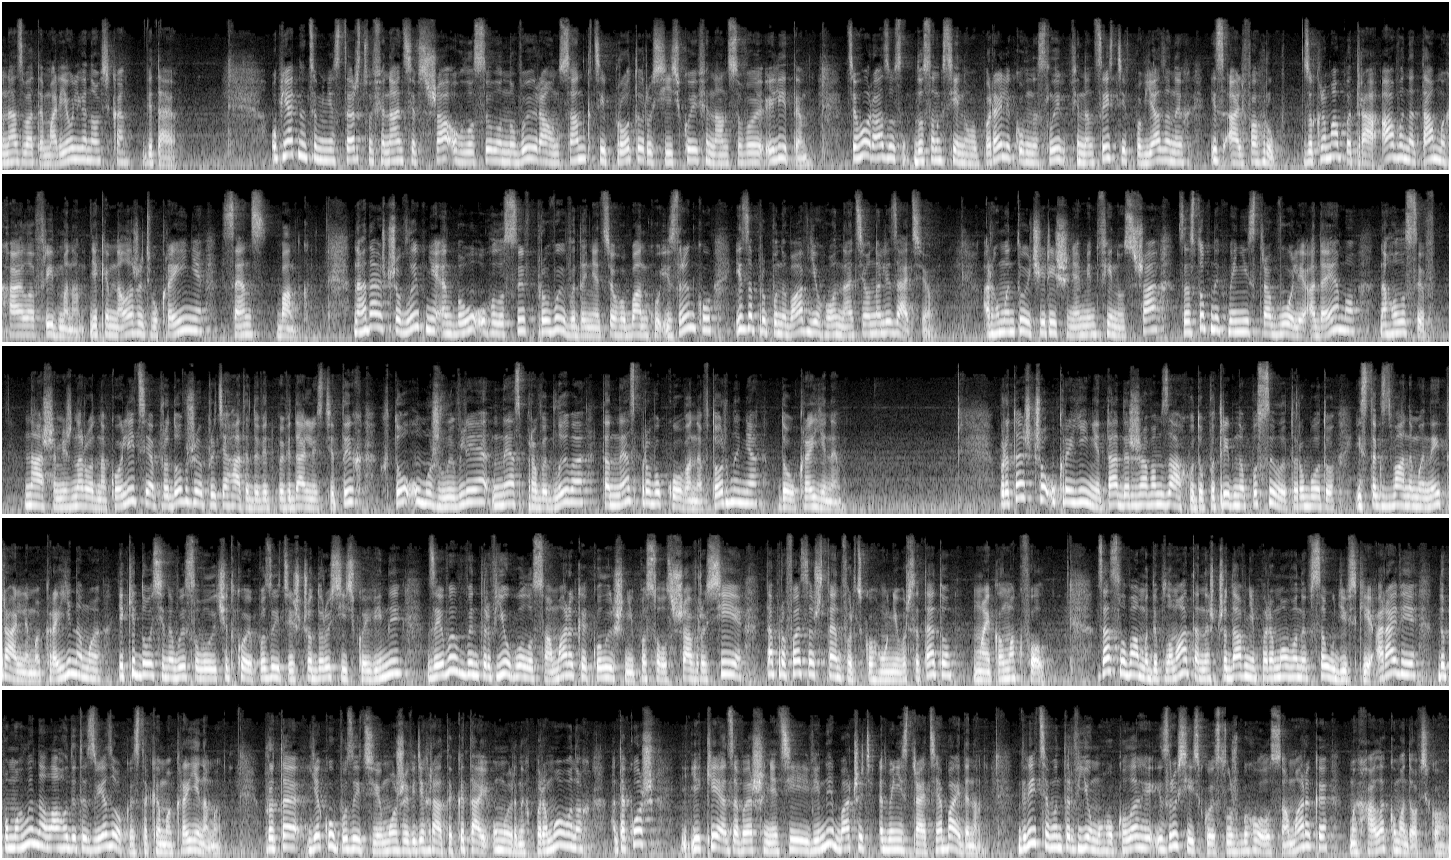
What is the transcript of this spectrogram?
Мене звати Марія Ульяновська. Вітаю. У п'ятницю Міністерство фінансів США оголосило новий раунд санкцій проти російської фінансової еліти. Цього разу до санкційного переліку внесли фінансистів, пов'язаних із Альфа Груп, зокрема Петра Авена та Михайла Фрідмана, яким належить в Україні Сенс Банк. Нагадаю, що в липні НБУ оголосив про виведення цього банку із ринку і запропонував його націоналізацію. Аргументуючи рішення Мінфіну США, заступник міністра волі Адаємо наголосив. Наша міжнародна коаліція продовжує притягати до відповідальності тих, хто уможливлює несправедливе та неспровоковане вторгнення до України. Про те, що Україні та державам Заходу потрібно посилити роботу із так званими нейтральними країнами, які досі не висловили чіткої позиції щодо російської війни, заявив в інтерв'ю Голосу Америки колишній посол США в Росії та професор Стенфордського університету Майкл Макфол. За словами дипломата, нещодавні перемовини в Саудівській Аравії допомогли налагодити зв'язок із такими країнами. Про те, яку позицію може відіграти Китай у мирних перемовинах, а також яке завершення цієї війни бачить адміністрація Байдена. Дивіться в інтерв'ю мого колеги із російської служби голосу Америки Михайла Комадовського.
